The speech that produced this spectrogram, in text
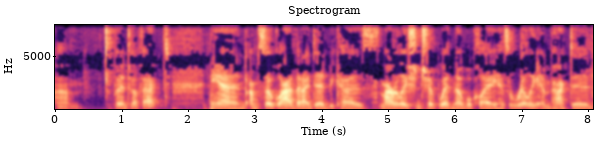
um, put into effect. And I'm so glad that I did because my relationship with Noble Clay has really impacted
